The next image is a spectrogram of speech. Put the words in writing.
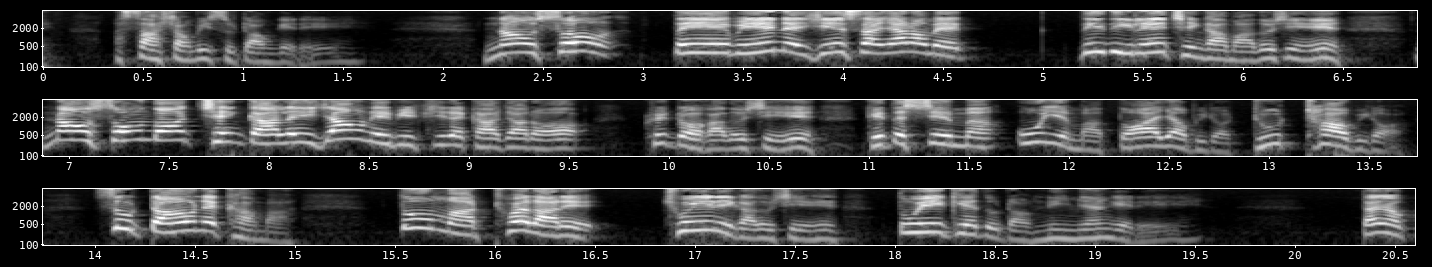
40အစာရှောင်ပြီးဆူတောင်းခဲ့တယ်။နောက်ဆုံးသေဘေးနဲ့ရင်ဆိုင်ရတော့မဲ့တည်တည်လေးချိန်ခါမှာဆိုရှင်နောက်ဆုံးသောချိန်ကာလေးရောက်နေပြီဖြစ်တဲ့ခါကျတော့ ခရစ်တော်ကဆိုရှင်ဂေသရှင်မန်ဥယျာဉ်မှာသွားရောက်ပြီးတော့ဒူးထောက်ပြီးတော့ဆူတောင်းတဲ့ခါမှာသူ့မှာထွက်လာတဲ့ချွေးတွေကဆိုရှင်သွေးကဲ့သို့တောင်နှိမ်မြန်းခဲ့တယ်။ဒါကြောင့်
